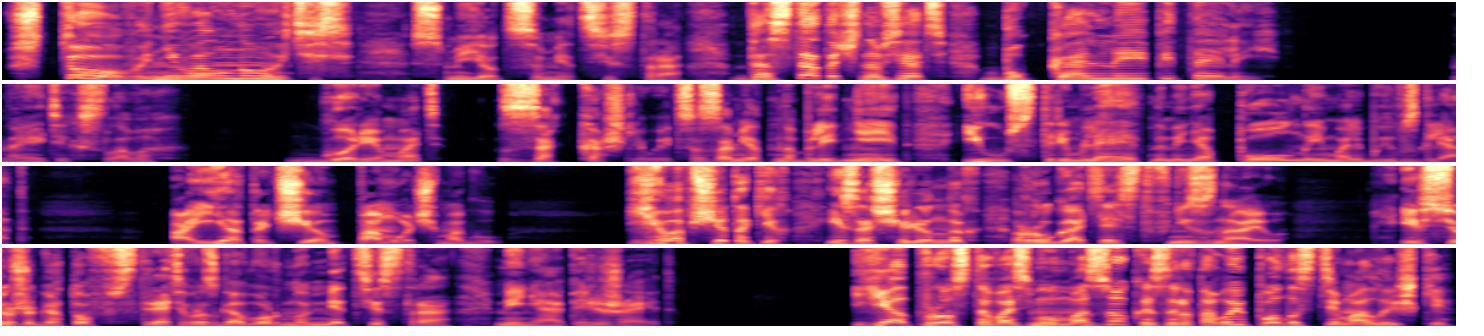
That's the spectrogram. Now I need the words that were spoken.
«Что вы, не волнуйтесь!» — смеется медсестра. «Достаточно взять букальные петелей. На этих словах горе-мать закашливается, заметно бледнеет и устремляет на меня полный мольбы взгляд. А я-то чем помочь могу? Я вообще таких изощренных ругательств не знаю. И все же готов встрять в разговор, но медсестра меня опережает. Я просто возьму мазок из ротовой полости малышки.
